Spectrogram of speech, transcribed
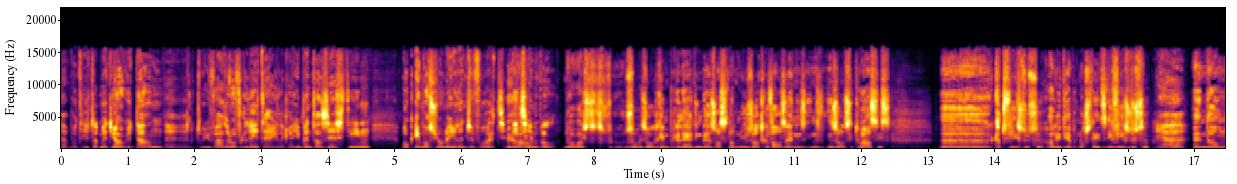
Eh, wat heeft dat met jou gedaan eh, toen je vader overleed eigenlijk? Hè? Je bent dan 16, ook emotioneel enzovoort. Niet simpel. Dat was sowieso geen begeleiding bij, zoals dat nu zou het geval zijn in, in, in zo'n situaties. Eh, ik had vier zussen. Allee, die heb ik nog steeds, die vier zussen. Ja, En dan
